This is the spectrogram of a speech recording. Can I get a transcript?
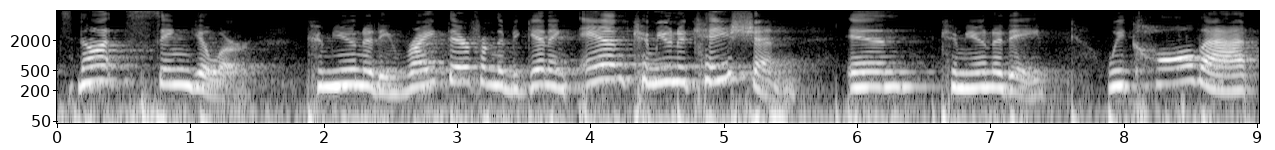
It's not singular. Community, right there from the beginning, and communication in community. We call that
